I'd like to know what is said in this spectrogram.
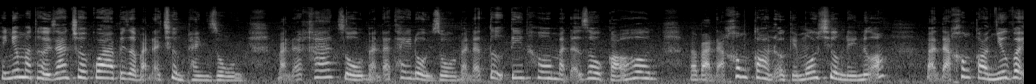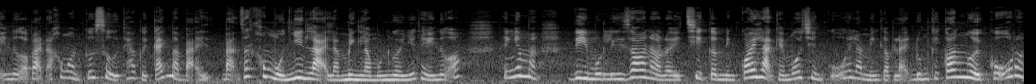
Thế nhưng mà thời gian trôi qua, bây giờ bạn đã trưởng thành rồi, bạn đã khác rồi, bạn đã thay đổi rồi, bạn đã tự tin hơn, bạn đã giàu có hơn và bạn đã không còn ở cái môi trường đấy nữa bạn đã không còn như vậy nữa, bạn đã không còn cư xử theo cái cách mà bạn bạn rất không muốn nhìn lại là mình là một người như thế nữa. Thế nhưng mà vì một lý do nào đấy, chỉ cần mình quay lại cái môi trường cũ hay là mình gặp lại đúng cái con người cũ thôi,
